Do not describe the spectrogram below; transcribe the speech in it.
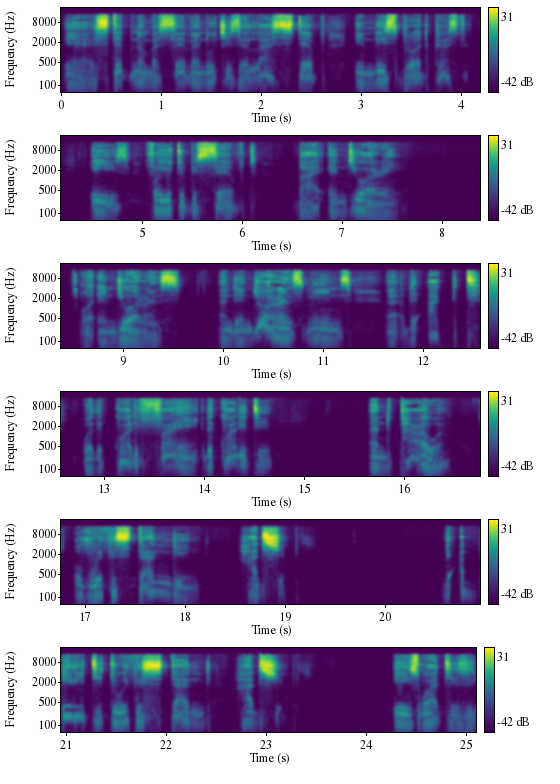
Yeah, step number seven, which is the last step in this broadcast, is for you to be saved by enduring or endurance. And endurance means uh, the act or the qualifying, the quality and power of withstanding hardship. The ability to withstand hardship is what is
